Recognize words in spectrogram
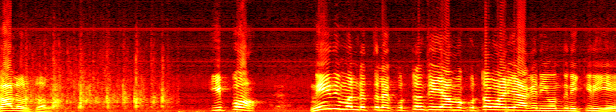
கால் வந்துட்டு வரலாம். இப்போ நீதிமன்றத்தில் குற்றம் செய்யாமல் குற்றவாளியாக நீ வந்து நிற்கிறியே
